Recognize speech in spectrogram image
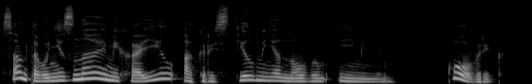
Сам того не зная, Михаил окрестил меня новым именем. Коврик.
